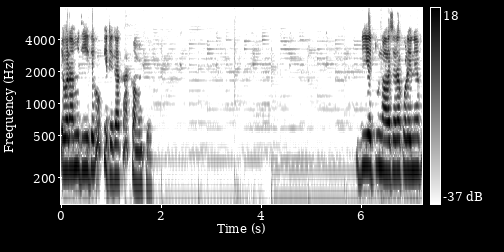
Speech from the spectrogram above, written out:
এবার আমি দিয়ে দেবো কেটে রাখা টমেটো। দিয়ে একটু নাড়াচাড়া করে নেব।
